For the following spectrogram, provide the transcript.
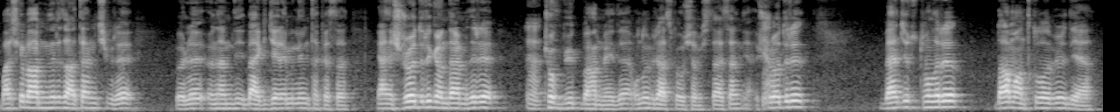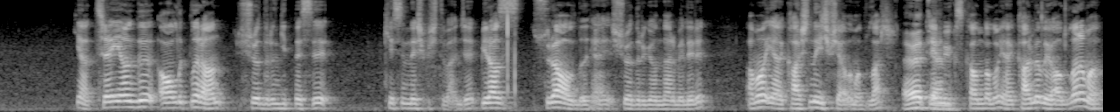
Başka bir hamleleri zaten hiçbiri böyle önemli değil. Belki Jeremy'nin takası. Yani Schroeder'ı göndermeleri Evet. çok büyük bir hamleydi. Onu biraz konuşalım istersen. Yani Ya. Bence tutmaları daha mantıklı olabilirdi ya. Ya Trae Young'ı aldıkları an Schroeder'ın gitmesi kesinleşmişti bence. Biraz süre aldı yani Schroeder'ı göndermeleri. Ama yani karşında hiçbir şey alamadılar. Evet En yani. büyük skandal o. Yani Carmelo'yu aldılar ama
